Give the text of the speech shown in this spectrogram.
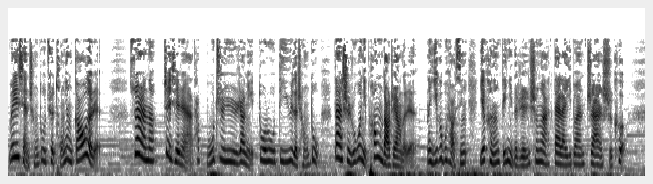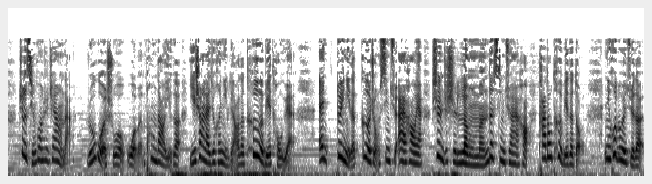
危险程度却同样高的人。虽然呢，这些人啊，他不至于让你堕入地狱的程度，但是如果你碰到这样的人，那一个不小心也可能给你的人生啊带来一段至暗时刻。这个情况是这样的：如果说我们碰到一个一上来就和你聊的特别投缘，哎，对你的各种兴趣爱好呀，甚至是冷门的兴趣爱好，他都特别的懂，你会不会觉得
